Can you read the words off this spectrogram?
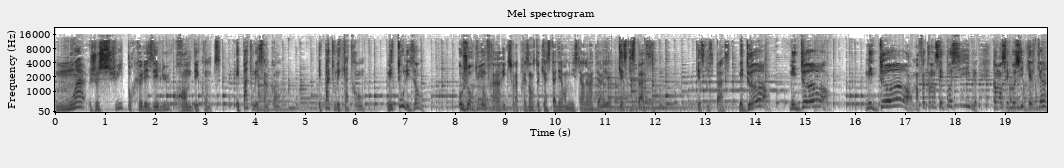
Moi, je suis pour que les élus rendent des comptes. Et pas tous les cinq ans. Et pas tous les quatre ans. Mais tous les ans. Aujourd'hui, on fera un RIC sur la présence de Castaner au ministère de l'Intérieur. Qu'est-ce qui se passe? Qu'est-ce qui se passe? Mais dehors! Mais dehors! Mais dehors! Mais enfin, comment c'est possible? Comment c'est possible quelqu'un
